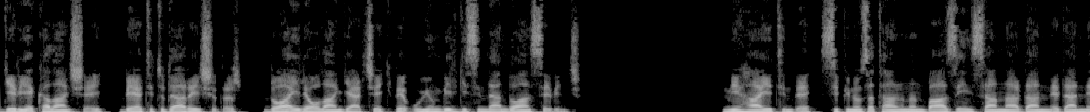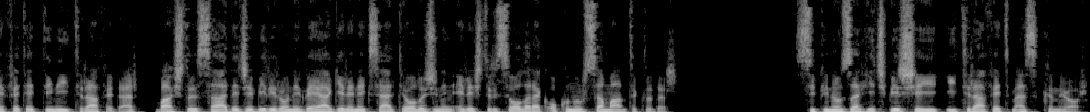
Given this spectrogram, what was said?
Geriye kalan şey, beatitude arayışıdır, doğa ile olan gerçek ve uyum bilgisinden doğan sevinç. Nihayetinde, Spinoza Tanrı'nın bazı insanlardan neden nefret ettiğini itiraf eder, başlığı sadece bir ironi veya geleneksel teolojinin eleştirisi olarak okunursa mantıklıdır. Spinoza hiçbir şeyi itiraf etmez, kınıyor.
